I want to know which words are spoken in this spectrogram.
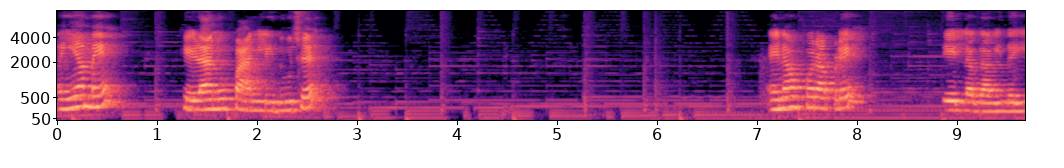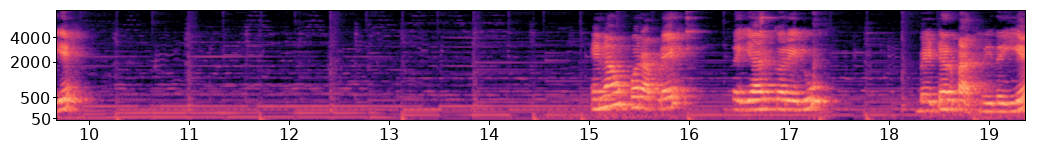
અહીંયા મેં કેળાનું પાન લીધું છે. એના ઉપર આપણે તેલ લગાવી દઈએ. એના ઉપર આપણે તૈયાર કરેલું બેટર પાથરી દઈએ.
